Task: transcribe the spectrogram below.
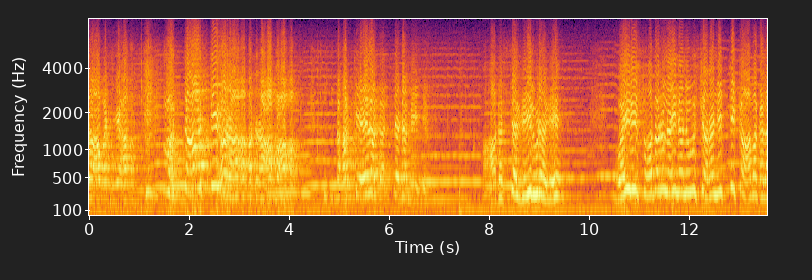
లావణ్య భక్తార్తిహర రామ నాకేల దర్శనమే ఆదర్శ వీరుడవే వైరి సోదరునైనను శరణిత్తి కావగల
